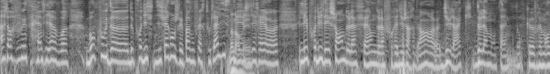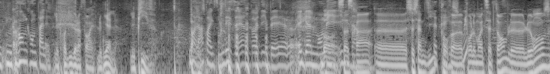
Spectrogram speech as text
à Alors, vous allez avoir beaucoup de, de produits différents. Je vais pas vous faire toute la liste, Non, non, mais, mais- je dirais les produits des champs, de la ferme, de la forêt, du jardin, du lac, de la montagne. Donc, vraiment une grande, grande palette. Les produits de la forêt, le miel, les pives. Par voilà, exemple. par exemple, des herbes, des baies euh, également. Bon, mais ça évidemment. sera euh, ce samedi pour, riche, euh, oui. pour le mois de septembre, le, le 11,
